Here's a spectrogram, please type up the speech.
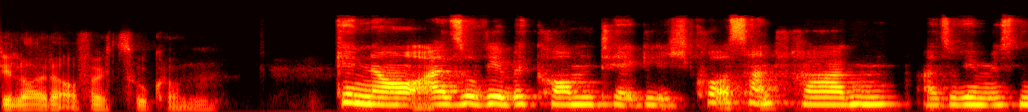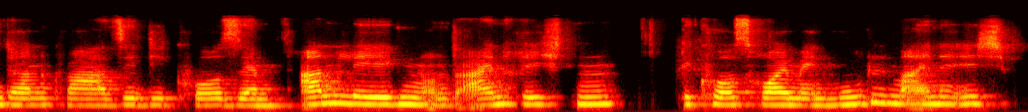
die Leute auf euch zukommen? Genau, also wir bekommen täglich Kursanfragen. Also wir müssen dann quasi die Kurse anlegen und einrichten. Die Kursräume in Moodle meine ich.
